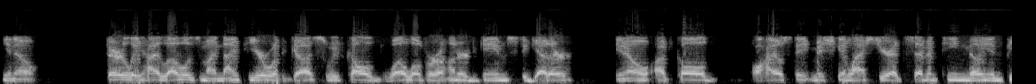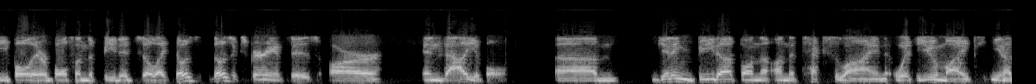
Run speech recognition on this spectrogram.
you know fairly high level. Is my ninth year with Gus. We've called well over hundred games together. You know, I've called Ohio State, Michigan last year at 17 million people. They were both undefeated. So like those those experiences are invaluable. Um, getting beat up on the on the text line with you, Mike, you know,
